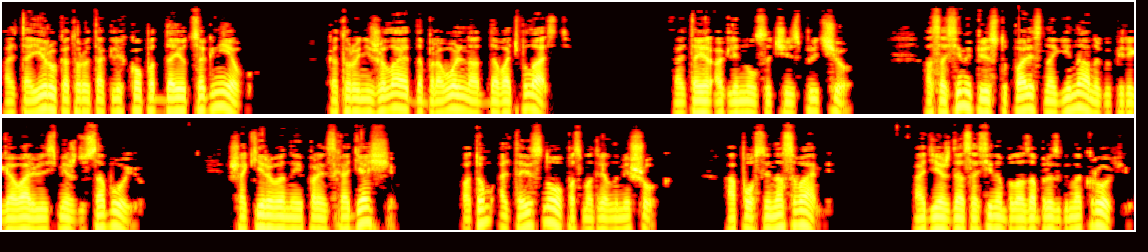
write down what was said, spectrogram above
Альтаиру, который так легко поддается гневу, который не желает добровольно отдавать власть. Альтаир оглянулся через плечо. Ассасины переступали с ноги на ногу, переговаривались между собою. Шокированные происходящим, потом Альтаир снова посмотрел на мешок, а после на с вами. Одежда ассасина была забрызгана кровью.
